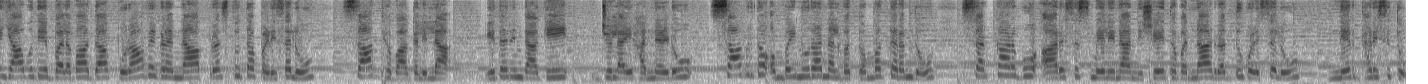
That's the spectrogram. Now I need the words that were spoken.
ಯಾವುದೇ ಬಲವಾದ ಪುರಾವೆಗಳನ್ನ ಪ್ರಸ್ತುತಪಡಿಸಲು ಸಾಧ್ಯವಾಗಲಿಲ್ಲ. ಇದರಿಂದಾಗಿ ಜುಲೈ ಹನ್ನೆರಡು, ಸಾವಿರದ ಒಂಬೈನೂರ ನಲವತ್ತೊಂಬತ್ತರಂದು ಸರ್ಕಾರವು ಆರ್ಎಸ್ಎಸ್ ಮೇಲಿನ ನಿಷೇಧವನ್ನ ರದ್ದುಗೊಳಿಸಲು ನಿರ್ಧರಿಸಿತು.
